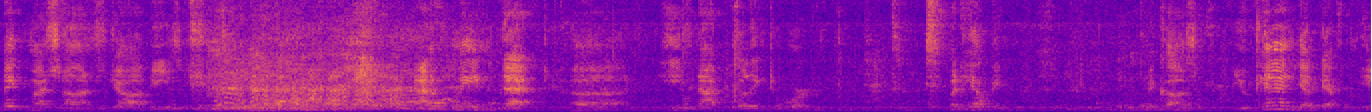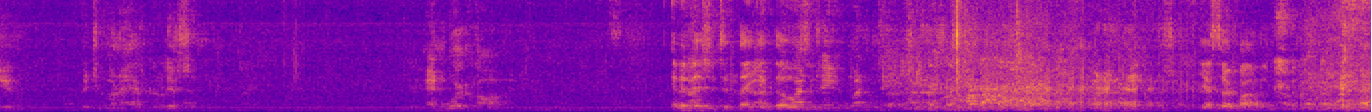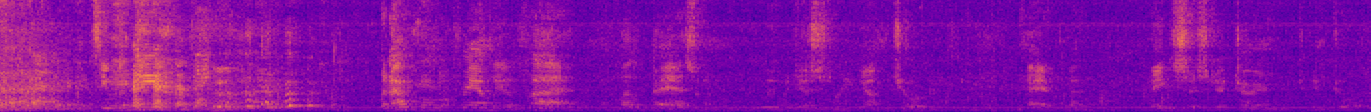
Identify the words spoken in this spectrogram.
make my son's job easy. I don't mean that uh, he's not willing to work, but help him, because you can get there from here, but you're gonna have to listen and work hard. in addition to thanking those One thing, one thing. Yes, sir, Father. See what I mean? But I'm from a family of five. My mother passed when we were just young children. And my big sister turned into a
